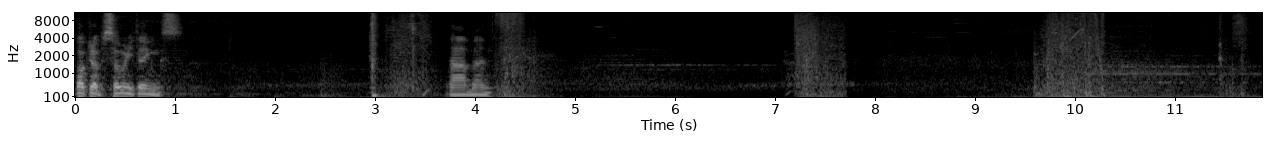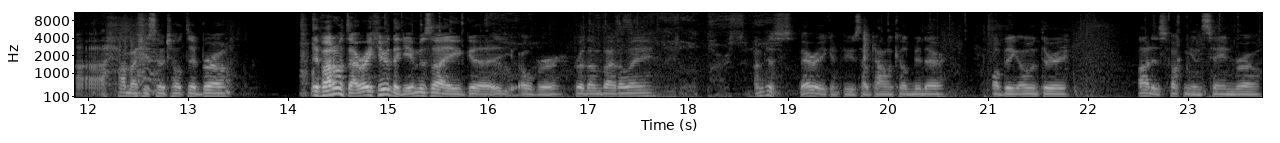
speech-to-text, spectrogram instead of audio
fucked up so many things. Nah, man. Uh, I'm actually so tilted, bro. If I don't die right here, the game is like uh, over for them. By the way, I'm just very confused how Talon killed me there while being 0 3. That is fucking insane, bro.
